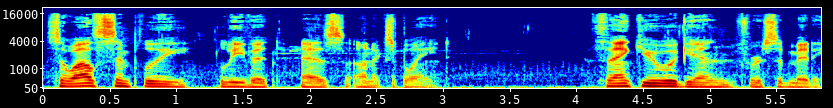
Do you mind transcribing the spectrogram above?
so I'll simply leave it as unexplained. Thank you again for submitting.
